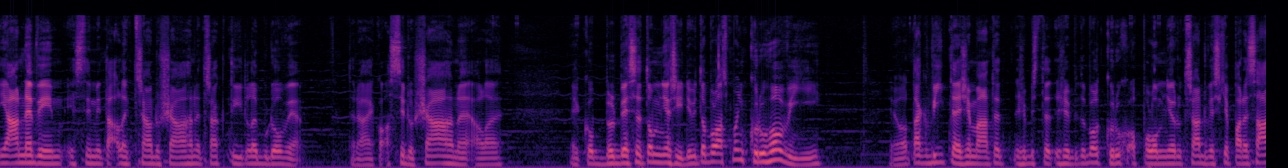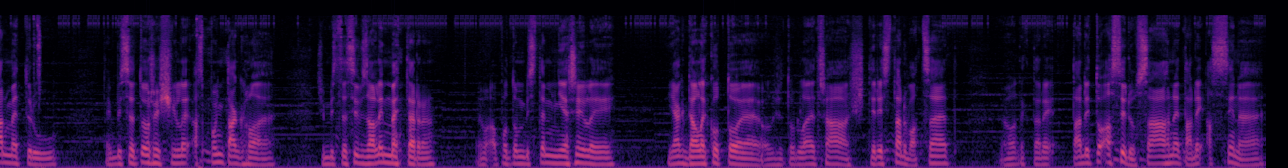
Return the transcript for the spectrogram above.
já nevím, jestli mi ta elektřina došáhne třeba k téhle budově. Teda jako asi došáhne, ale jako blbě se to měří. Kdyby to bylo aspoň kruhový, jo, tak víte, že máte, že, byste, že by to byl kruh o poloměru třeba 250 metrů, tak by se to řešili aspoň takhle, že byste si vzali metr jo, a potom byste měřili, jak daleko to je, jo, že tohle je třeba 420, jo, tak tady, tady to asi dosáhne, tady asi ne,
